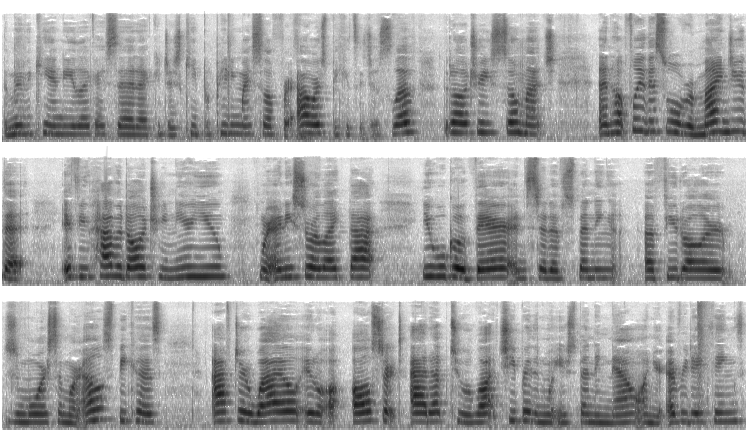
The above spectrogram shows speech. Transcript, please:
the movie candy, like I said. I could just keep repeating myself for hours because I just love the Dollar Tree so much. And hopefully this will remind you that if you have a Dollar Tree near you or any store like that, you will go there instead of spending a few dollars more somewhere else because after a while it'll all start to add up to a lot cheaper than what you're spending now on your everyday things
